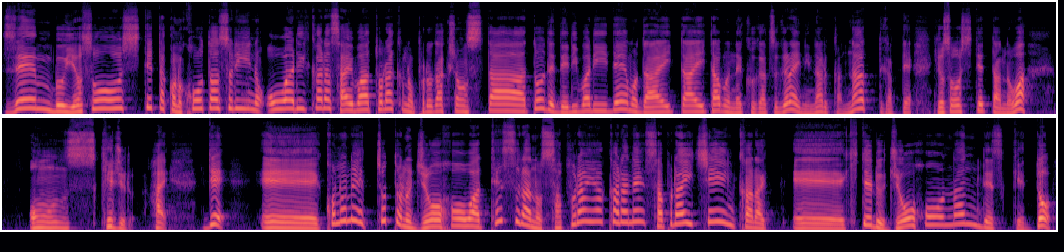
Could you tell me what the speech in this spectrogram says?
全部予想してたこのクォーター3の終わりからサイバートラックのプロダクションスタートでデリバリーでも大体多分ね9月ぐらいになるかなってかって予想してたのはオンスケジュール。はい。で、えー、このね、ちょっとの情報はテスラのサプライヤーからね、サプライチェーンから、えー、来てる情報なんですけど、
